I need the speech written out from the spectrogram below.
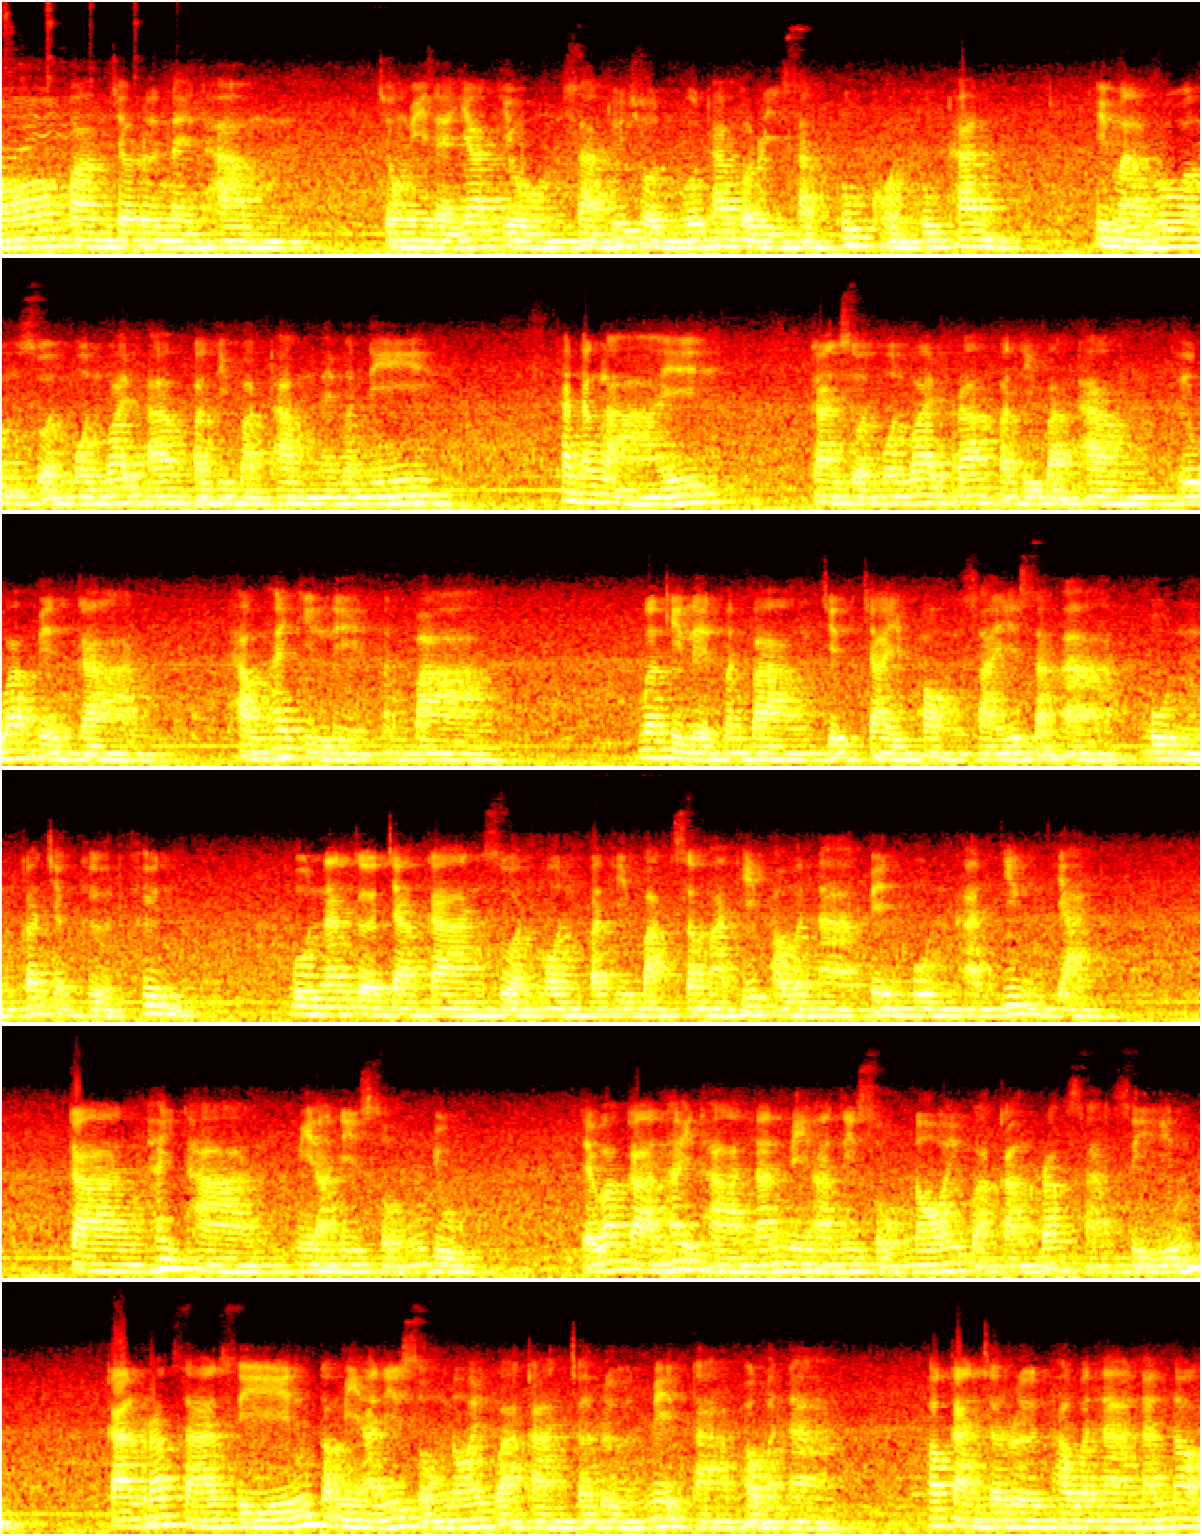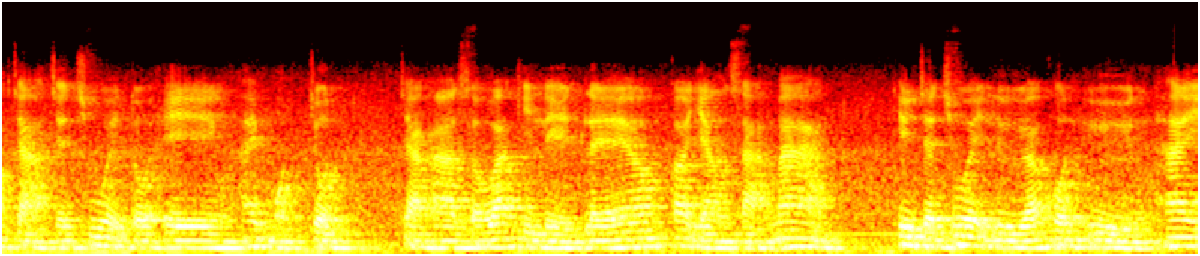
อความเจริญในธรรม จงมีแด่ญาติโยม สาธุชนพุทธบริษัททุกคนทุกท่าน ที่มาร่วมสวดมนต์ไหว้พระปฏิบัติธรรมในวันนี้ ท่านทั้งหลาย การสวดมนต์ไหว้พระปฏิบัติธรรม ถือว่าเป็นการทำให้กิเลสมันบางเมื่อกิเลสมันบางจิตใจผ่องใสสะอาด บุญก็จะเกิดขึ้น บุญนั้นเกิดจากการสวดมนต์ปฏิบัติสมาธิภาวนาเป็นบุญอันยิ่งใหญ่ การให้ทานมีอานิสงส์อยู่ แต่ว่าการให้ทานนั้นมีอานิสงส์น้อยกว่าการรักษาศีลการรักษาศีลก็มีอานิสงส์น้อยกว่าการเจริญเมตตาภาวนา เพราะการเจริญภาวนานั้นนอกจากจะช่วยตัวเองให้หมดจด จากอาสวะกิเลสแล้วก็ยังสามารถ ที่จะช่วยเหลือคนอื่นให้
